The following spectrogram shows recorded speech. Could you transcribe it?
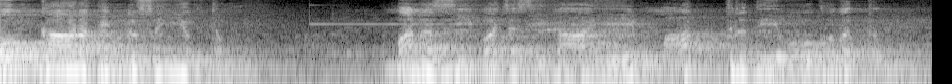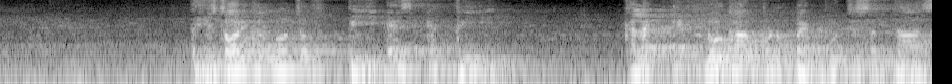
ಓಂಕಾರ ಬಿಂದು ಸಂಯುಕ್ತಂ ಮನಸಿ ವಚಸಿ ಕಾಯೇ ಮಾತೃದೇವೋ ಭವತ್ತು The historical launch of BSMP collective Lokarpanam by Puja Santas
